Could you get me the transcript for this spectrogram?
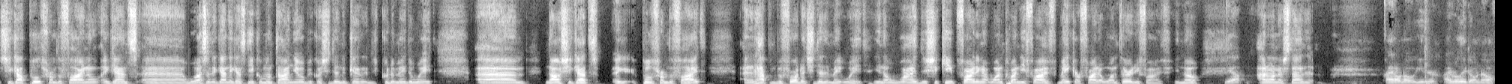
she got pulled from the final against uh was it again against Nicco Montaño because she didn't get couldn't make the weight. Um, now she got uh, pulled from the fight. And it happened before that she didn't make weight. You know, why does she keep fighting at 125? Make her fight at 135. You know, yeah, I don't understand it. I don't know either. I really don't know.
